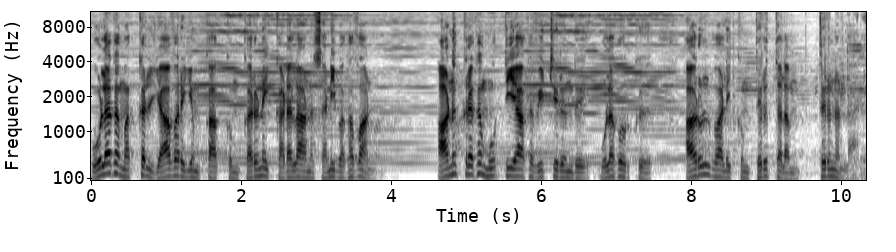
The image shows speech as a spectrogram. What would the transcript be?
உலக மக்கள் யாவரையும் காக்கும் கருணை கடலான சனி பகவான் அனுக்கிரக மூர்த்தியாக வீற்றிருந்து உலகோர்க்கு அருள்வாளிக்கும் திருத்தலம் திருநள்ளாறு.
